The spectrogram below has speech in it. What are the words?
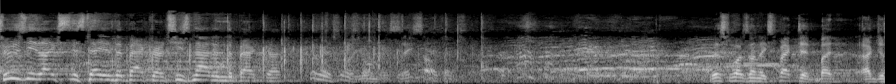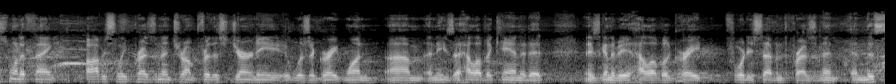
Susie likes to stay in the background. She's not in the background. Come here, something. This wasn't expected, but I just want to thank, obviously, President Trump for this journey. It was a great one, um, and he's a hell of a candidate, and he's going to be a hell of a great 47th president. And this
